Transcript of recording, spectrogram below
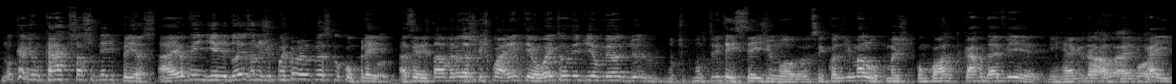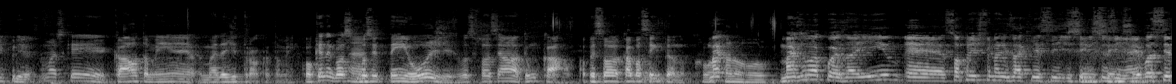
Nunca vi um carro que só subia de preço. Aí eu vendi ele dois anos depois pelo preço que eu comprei. Assim, ele tava vendendo acho que os 48, eu vendi o meu de, tipo, por 36 de novo. Assim, coisa de maluco, mas concordo que o carro deve, em regra, deve, Carro é, deve pô. cair de preço. Mas que carro também é moeda de troca também. Qualquer negócio que você tem hoje, você fala assim, ah, tem um carro. A pessoa acaba aceitando. Coloca Mas- no rolo. Mais uma coisa, aí, é, só pra gente finalizar aqui esse, esse Sim, iniciozinho, sim, aí você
